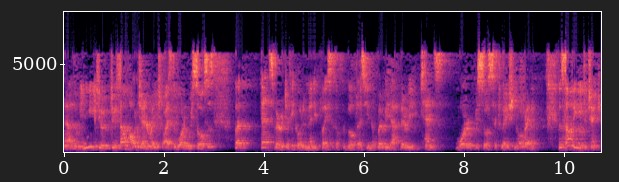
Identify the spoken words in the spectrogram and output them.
We need to, to somehow generate twice the water resources, but that's very difficult in many places of the world, as you know, where we have very tense water resource situation already. So something needs to change.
